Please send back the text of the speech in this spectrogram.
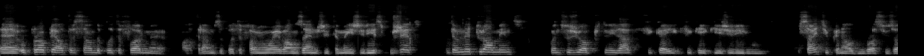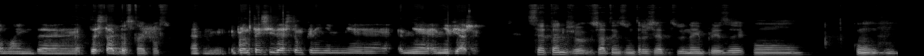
uh, a própria alteração da plataforma, alterámos a plataforma web há uns anos e também geri esse projeto, então naturalmente, quando surgiu a oportunidade, fiquei, fiquei aqui a gerir o, o site e o canal de negócios online da, da Staples. Da Staples. Um, pronto, tem sido esta um bocadinho a minha, a minha, a minha viagem. Sete anos, já tens um trajeto na empresa com, com,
